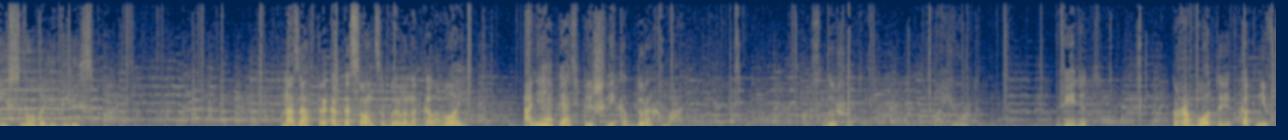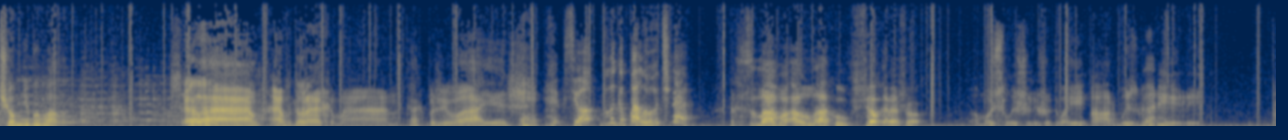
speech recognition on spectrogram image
и снова легли спать. На завтра, когда солнце было над головой, они опять пришли к Абдурахману. Слышат, поет, видят, работает, как ни в чем не бывало. Салам, Абдурахман. Как поживаешь? Все благополучно. Слава Аллаху, все хорошо. А мы слышали же, твои арбы сгорели.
